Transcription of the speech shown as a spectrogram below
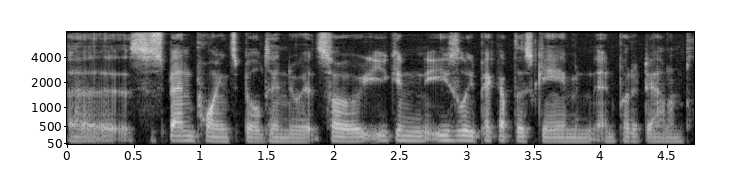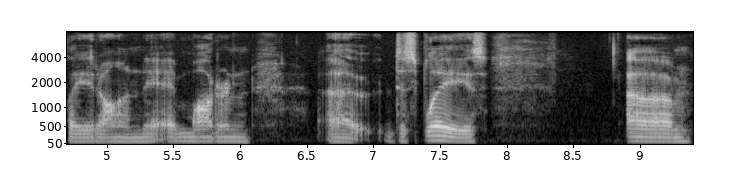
uh, suspend points built into it, so you can easily pick up this game and, and put it down and play it on uh, modern uh, displays. Um,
